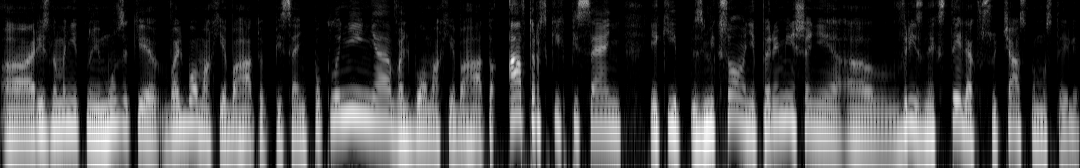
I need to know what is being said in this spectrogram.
а, різноманітної музики. В альбомах є багато пісень поклоніння, в альбомах є багато авторських пісень, які зміксовані, перемішані а, в різних стилях, в сучасному стилі.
